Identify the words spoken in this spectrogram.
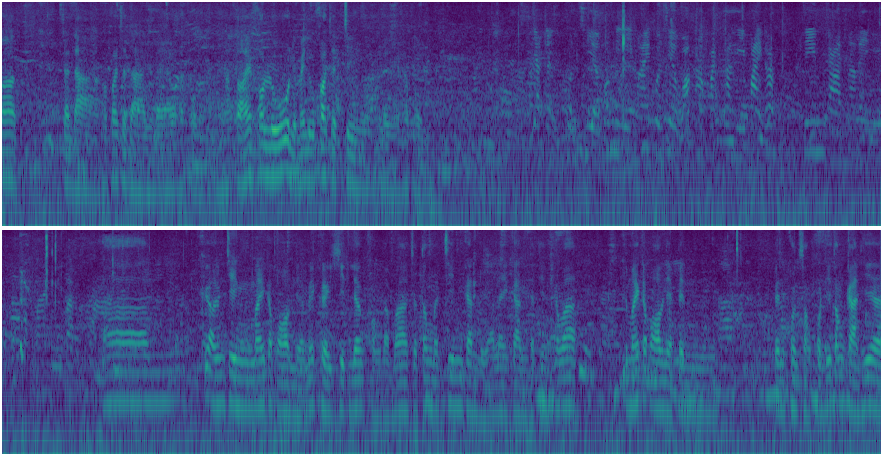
ก็จะด่าเขาก็จะด่าอยู่แล้วครับผมนะครับต่อให้เขารู้หรือไม่รู้ข้อเท็จจริงอะไรอย่างเงี้ยครับผมอยากอย่างคนเชียร์ก็มีไหมคนเชียร์บอกว่าครั้งครั้งนี้ไปก็แบบจิ้นกันอะไรอย่างเงี้ยภาพออกมาดูแบบ เอิ่ม คือเอาจริงๆไม้กับออมเนี่ยไม่เคยคิดเรื่องของแบบว่าจะต้องมาจิ้นกันหรืออะไรกันแต่เพียงแค่ว่าคือไม้กับออมเนี่ยเป็นเป็นคนสองคนที่ต้องการที่จะ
